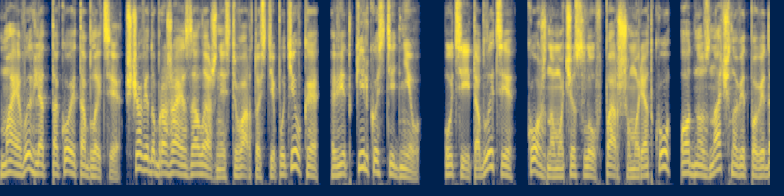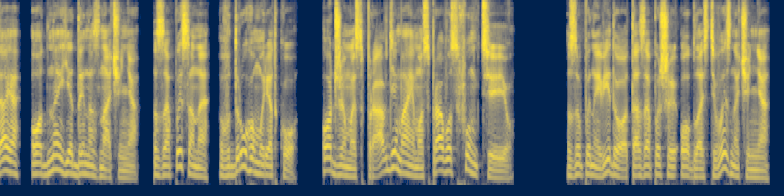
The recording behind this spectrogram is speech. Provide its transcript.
має вигляд такої таблиці, що відображає залежність вартості путівки від кількості днів. У цій таблиці кожному числу в першому рядку однозначно відповідає одне єдине значення, записане в другому рядку. Отже, ми справді маємо справу з функцією. Зупини відео та запиши область визначення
